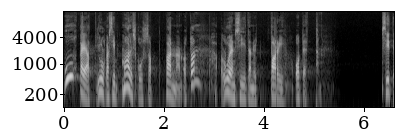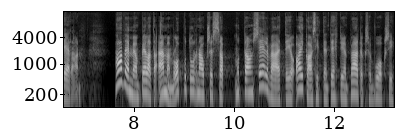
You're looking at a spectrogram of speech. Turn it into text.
Huuhkajat julkaisi maaliskuussa kannanoton. Luen siitä nyt pari otetta. Siteraan. Haaveemme on pelata MM-lopputurnauksessa, mutta on selvää, että jo aikaa sitten tehtyjen päätöksen vuoksi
